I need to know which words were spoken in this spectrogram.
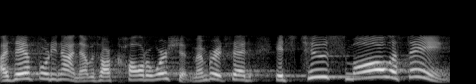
Isaiah 49, that was our call to worship. Remember, it said, It's too small a thing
